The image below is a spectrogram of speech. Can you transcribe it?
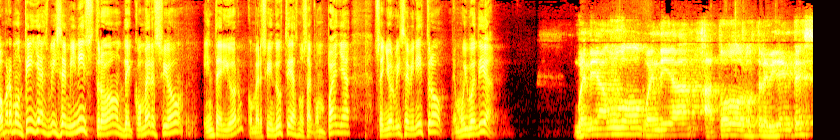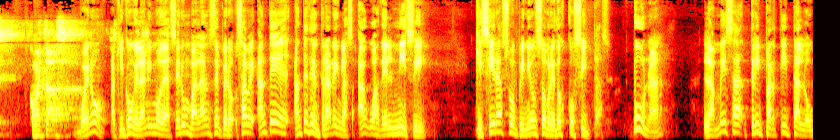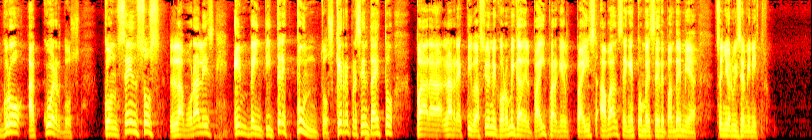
Omar Montilla es viceministro de Comercio Interior, Comercio e Industrias, nos acompaña. Señor viceministro, muy buen día. Buen día, Hugo. Buen día a todos los televidentes. ¿Cómo estás? Bueno, aquí con el ánimo de hacer un balance, pero, ¿sabe? Antes, antes de entrar en las aguas del MISI, quisiera su opinión sobre dos cositas. Una, la mesa tripartita logró acuerdos consensos laborales en 23 puntos. ¿Qué representa esto para la reactivación económica del país, para que el país avance en estos meses de pandemia, señor viceministro?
